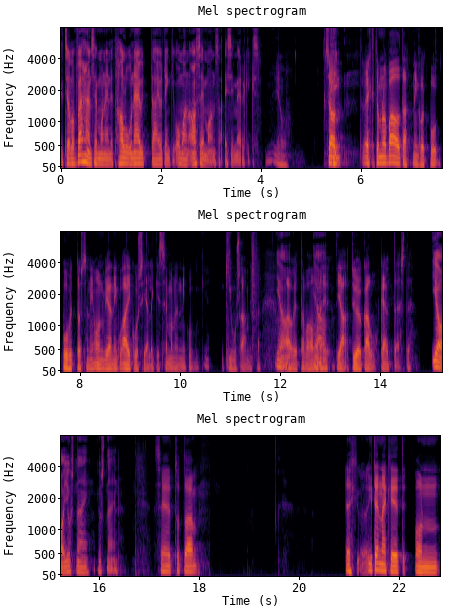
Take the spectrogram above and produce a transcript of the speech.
että siellä on vähän semmoinen, että haluaa näyttää jotenkin oman asemansa esimerkiksi. Joo. Se on Ei. ehkä tämmöinen valta, niin kuin puhuit tuossa, niin on vielä niin kuin aikuisielläkin semmoinen niin kuin kiusaamista Joo. aiheuttava homma Joo. ja työkalu käyttää sitä. Joo, just näin, just näin. Se tota, ehkä itse näkee, että on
